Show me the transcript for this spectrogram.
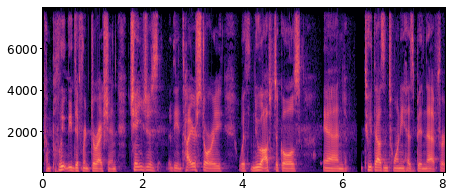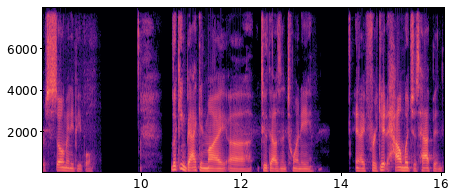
completely different direction, changes the entire story with new obstacles. And 2020 has been that for so many people. Looking back in my uh, 2020, and I forget how much has happened.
